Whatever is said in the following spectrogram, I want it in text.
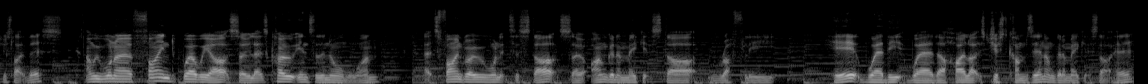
just like this. And we want to find where we are. So let's go into the normal one. Let's find where we want it to start. So I'm going to make it start roughly here, where the, where the highlights just comes in. I'm going to make it start here.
